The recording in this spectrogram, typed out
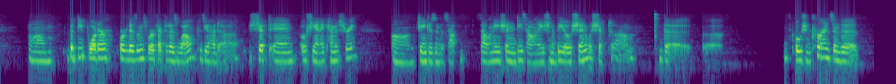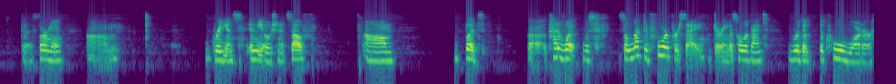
Um, but deep water organisms were affected as well because you had a shift in oceanic chemistry, um, changes in the sal- salination and desalination of the ocean, which shift um, the uh, ocean currents and the the thermal um, gradients in the ocean itself. Um, but uh, kind of what was selected for per se during this whole event were the, the cool water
